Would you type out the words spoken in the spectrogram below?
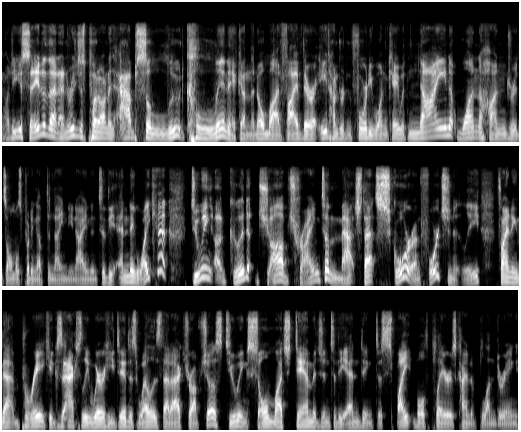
What do you say to that? Henry just put on an absolute clinic on the No Mod 5. There are 841k with nine 100s, almost putting up the 99 into the ending. Whitecat doing a good job trying to match that score. Unfortunately, finding that break exactly where he did, as well as that act drop, just doing so much damage into the ending, despite both players kind of blundering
